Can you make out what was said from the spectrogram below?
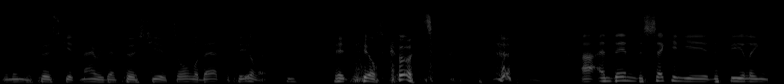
When you first get married, that first year, it's all about the feeling. it feels good. uh, and then the second year, the feeling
